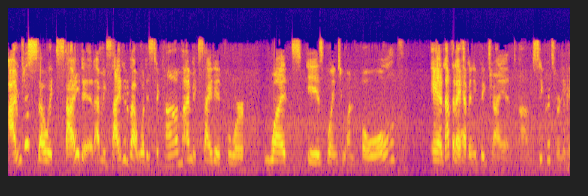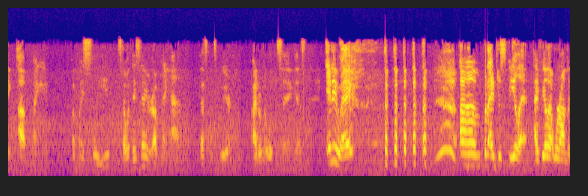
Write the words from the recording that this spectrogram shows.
I'm just so excited. I'm excited about what is to come. I'm excited for what is going to unfold. And not that I have any big giant um, secrets or anything up my up my sleeve. Is that what they say? Or up my hat? That sounds weird. I don't know what the saying is. Anyway, um, but I just feel it. I feel that we're on the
